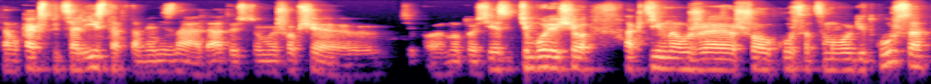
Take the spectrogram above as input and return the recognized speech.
там, как специалистов, там, я не знаю, да, то есть мы же вообще, типа, ну, то есть, если, тем более еще активно уже шел курс от самого GetCourse а,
